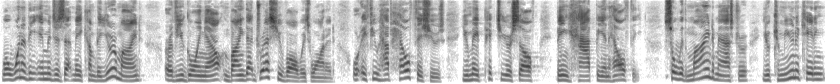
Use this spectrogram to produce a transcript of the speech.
Well, one of the images that may come to your mind are of you going out and buying that dress you've always wanted. Or if you have health issues, you may picture yourself being happy and healthy. So with Mind Master, you're communicating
